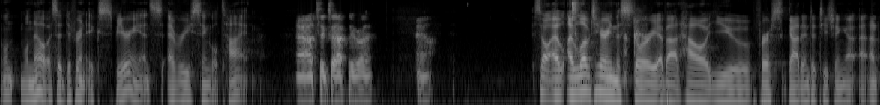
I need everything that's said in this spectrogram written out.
Well, well, no, it's a different experience every single time. Yeah, that's exactly right. Yeah. So I, I loved hearing the story about how you first got into teaching, and,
